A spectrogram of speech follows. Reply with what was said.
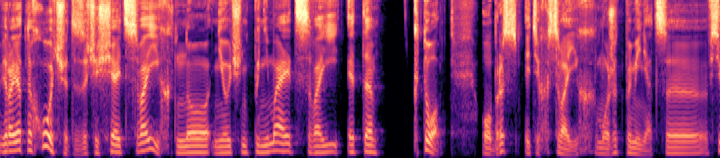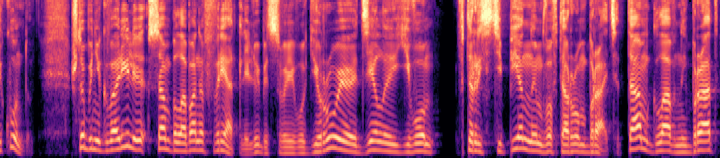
вероятно, хочет защищать своих, но не очень понимает, свои это кто. Образ этих своих может поменяться в секунду. Что бы ни говорили, сам Балабанов вряд ли любит своего героя, делая его второстепенным во втором брате. Там главный брат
